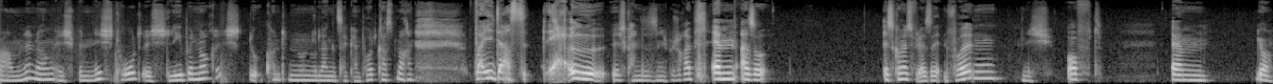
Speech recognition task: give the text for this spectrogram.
Verwarnung, ich bin nicht tot, ich lebe noch. Ich konnte nur eine lange Zeit keinen Podcast machen, weil das. Äh, ich kann das nicht beschreiben. Ähm, also, es kommen jetzt wieder selten Folgen, nicht oft. Ähm, ja.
